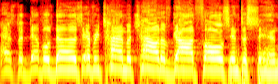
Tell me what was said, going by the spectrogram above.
as the devil does every time a child of God falls into sin.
